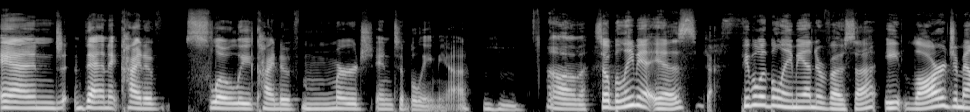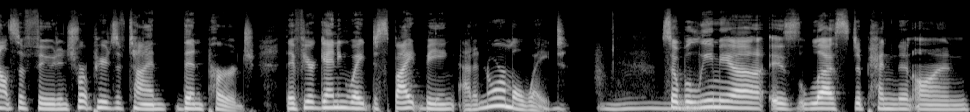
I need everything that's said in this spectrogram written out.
and then it kind of slowly kind of merged into bulimia. Mhm. Um, So bulimia is yes. People with bulimia nervosa eat large amounts of food in short periods of time, then purge. They fear gaining weight despite being at a normal weight. So Mm. bulimia is less dependent on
